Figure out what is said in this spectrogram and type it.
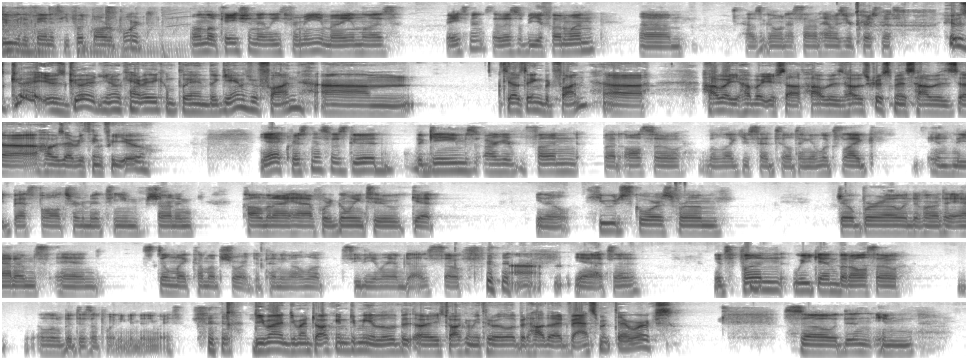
to the Fantasy Football Report on location, at least for me, in my in-laws' basement. So this will be a fun one. Um, how's it going, Hassan? How was your Christmas? It was good. It was good. You know, can't really complain. The games were fun. Um, the other thing, but fun. Uh, how about you? How about yourself? How was how was Christmas? How was uh, how was everything for you? Yeah, Christmas was good. The games are fun, but also, well, like you said, tilting. It looks like in the best ball tournament team, Sean and Colin and I have, we're going to get, you know, huge scores from Joe Burrow and Davante Adams, and still might come up short depending on what CeeDee Lamb does. So, Um, yeah, it's a it's fun weekend, but also a little bit disappointing in many ways. do you mind? Do you mind talking to me a little bit? Or you talking me through a little bit how the advancement there works? so then in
